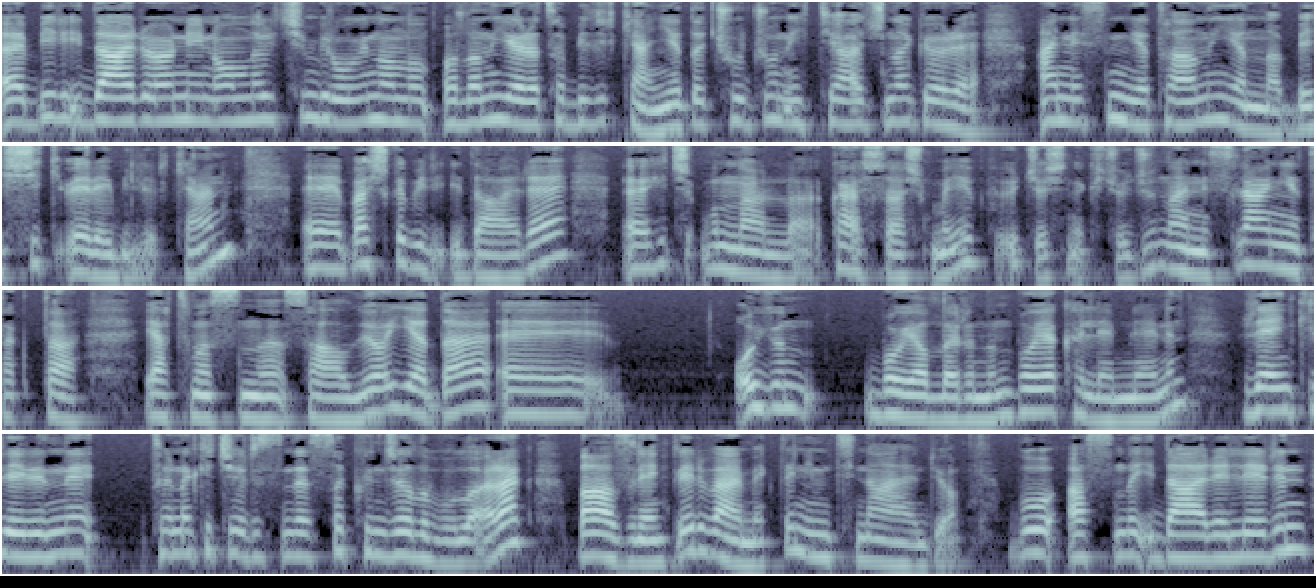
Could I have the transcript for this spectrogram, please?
Ee, bir idare örneğin onlar için bir oyun alanı yaratabilirken ya da çocuğun ihtiyacına göre annesinin yatağının yanına beşik verebilirken e, başka bir idare e, hiç bunlarla karşılaşmayıp 3 yaşındaki çocuğun annesiyle aynı yatakta yatmasını sağlıyor ya da e, oyun boyalarının, boya kalemlerinin renklerini tırnak içerisinde sakıncalı bularak bazı renkleri vermekten imtina ediyor. Bu aslında idarelerin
